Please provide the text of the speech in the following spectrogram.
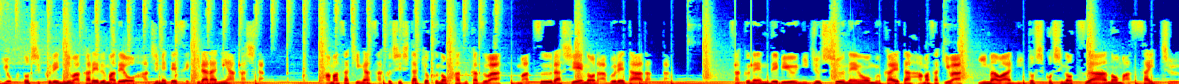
翌年暮れに別れるまでを初めて赤裸々に明かした。浜崎が作詞した曲の数々は、松浦氏へのラブレターだった。昨年デビュー20周年を迎えた浜崎は、今は2年越しのツアーの真っ最中。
